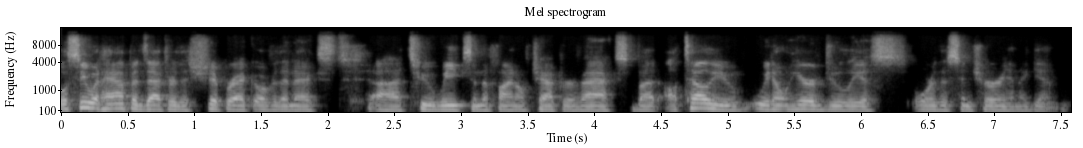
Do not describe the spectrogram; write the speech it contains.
We'll see what happens after the shipwreck over the next uh, two weeks in the final chapter of Acts. But I'll tell you, we don't hear of Julius or the centurion again.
